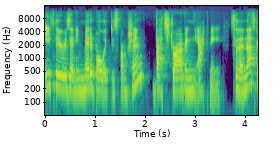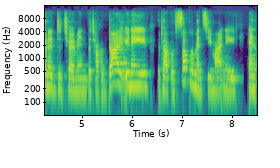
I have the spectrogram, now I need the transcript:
if there is any metabolic dysfunction that's driving the acne. So then that's going to determine the type of diet you need, the type of supplements you might need, and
